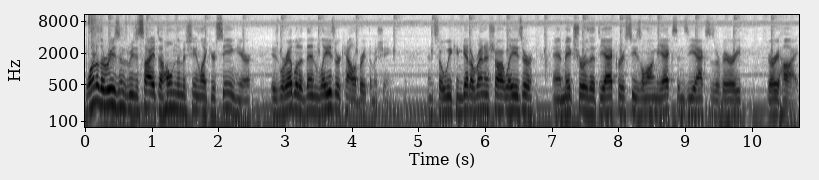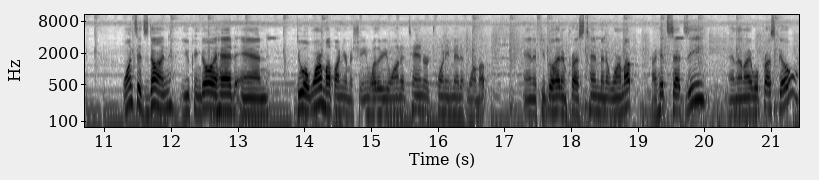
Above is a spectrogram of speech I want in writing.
One of the reasons we decided to home the machine like you're seeing here is we're able to then laser calibrate the machine. And so we can get a Renishaw laser and make sure that the accuracies along the X and Z axes are very, very high. Once it's done, you can go ahead and do a warm up on your machine, whether you want a 10 or 20 minute warm up. And if you go ahead and press 10 minute warm up, I hit set Z and then I will press go.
